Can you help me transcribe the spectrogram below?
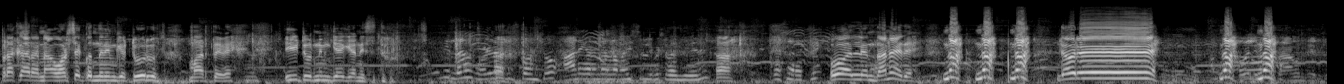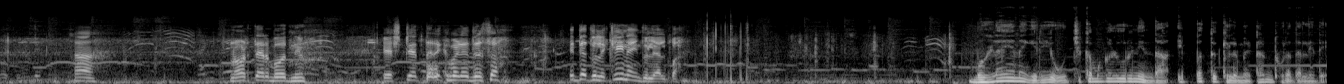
ಪ್ರಕಾರ ನಾವು ವರ್ಷಕ್ಕೊಂದು ನಿಮಗೆ ಟೂರ್ ಮಾಡ್ತೇವೆ. ಈ ಟೂರ್ ನಿಮ್ಗೆ ಹೇಗೆ ಅನಿಸ್ತು? ಓ ಅಲ್ಲಿ ಒಂದು ದನ ಇದೆ. ನಾ ನಾ ನಾ ಗೌರೇ! ನಾ ನಾ. ಹಾ. ನೋಡ್ತಾ ಇರ್ಬೋದು ನೀವು. ಎಷ್ಟು ಎತ್ತರಕ್ಕೆ ಬೆಳೆದ್ರೆ ಸಹ ಇದ್ದೆ ತುಲೆ ಕ್ಲೀನ್ ಆಯ್ತು ಅಲ್ಪ. ಮುಳ್ಳಯ್ಯನಗಿರಿಯು ಚಿಕ್ಕಮಗಳೂರಿನಿಂದ ಇಪ್ಪತ್ತು ಕಿಲೋಮೀಟರ್ ದೂರದಲ್ಲಿದೆ.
